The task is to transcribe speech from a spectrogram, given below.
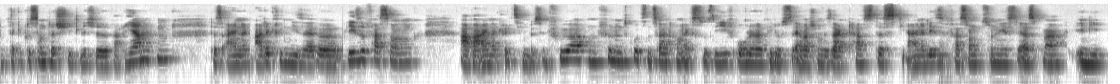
Da gibt es unterschiedliche Varianten. Das eine, alle kriegen dieselbe Lesefassung, aber einer kriegt sie ein bisschen früher und für einen kurzen Zeitraum exklusiv oder wie du es selber schon gesagt hast, dass die eine Lesefassung zunächst erstmal in die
